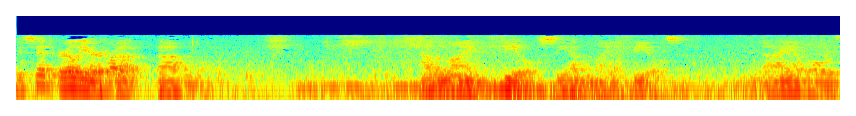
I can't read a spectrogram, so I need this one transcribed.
You said earlier about um, how the mind feels, see how the mind feels. And I have always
